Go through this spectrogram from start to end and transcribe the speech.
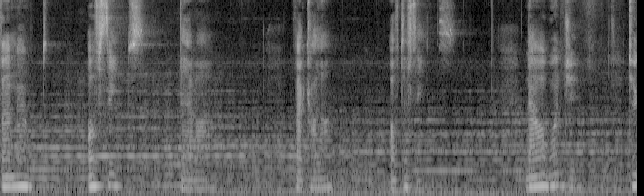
the amount of seats there are, the color of the seats. Now I want you to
